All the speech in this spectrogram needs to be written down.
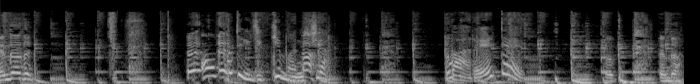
എന്താ അത്? ഇരിക്കും മനുഷ്യ. പറയട്ടെ? എന്താ?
